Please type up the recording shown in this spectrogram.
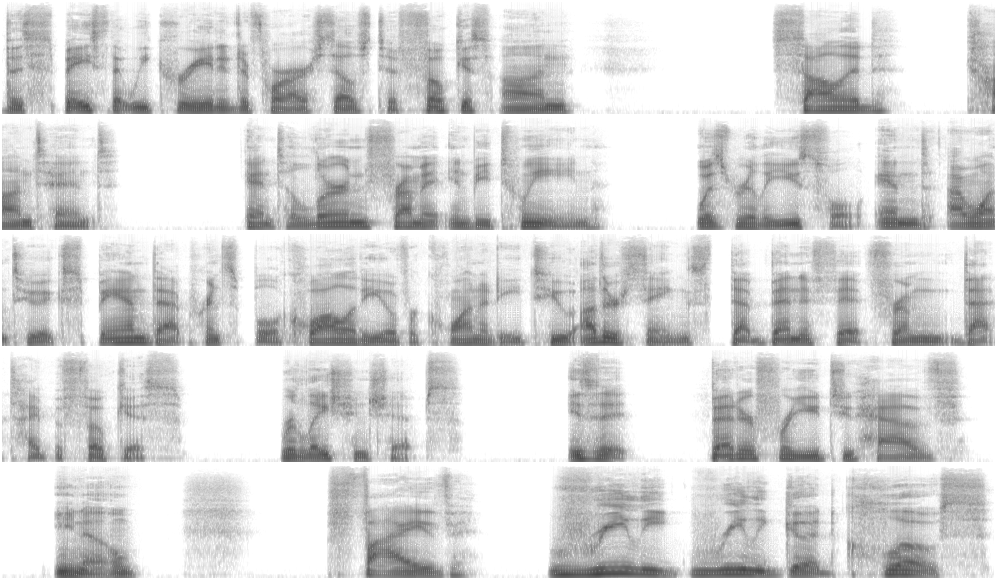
the space that we created for ourselves to focus on solid content and to learn from it in between was really useful. And I want to expand that principle, quality over quantity, to other things that benefit from that type of focus. Relationships. Is it better for you to have, you know, five really, really good, close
